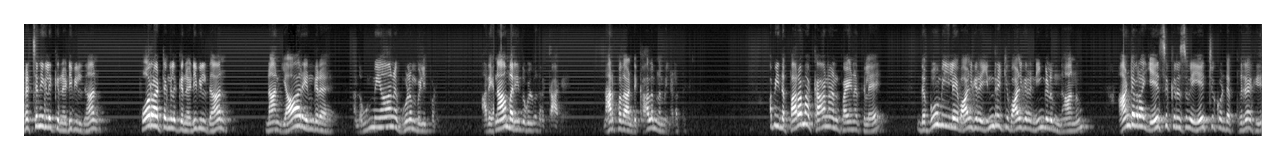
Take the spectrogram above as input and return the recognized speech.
பிரச்சனைகளுக்கு நடுவில்தான் போராட்டங்களுக்கு நடுவில்தான் நான் யார் என்கிற அந்த உண்மையான குணம் வெளிப்படும். அதை நாம் அறிந்து கொள்வதற்காக நாற்பது ஆண்டு காலம் நம்மை நடத்துகிறது. அப்போ இந்த பரம காணான் பயணத்தில் இந்த பூமியிலே வாழ்கிற இன்றைக்கு வாழ்கிற நீங்களும் நானும் ஆண்டவராக இயேசு கிறிஸ்துவை ஏற்றுக்கொண்ட பிறகு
